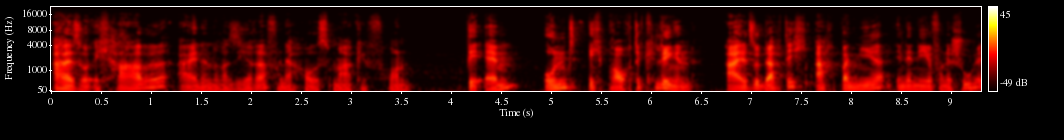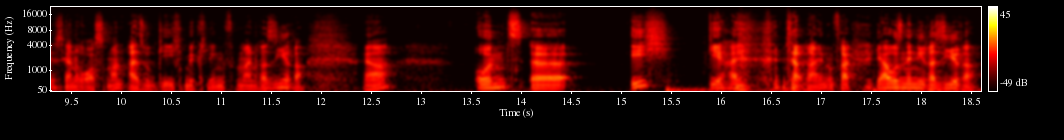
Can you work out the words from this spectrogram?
Also, ich habe einen Rasierer von der Hausmarke von DM und ich brauchte Klingen. Also dachte ich, ach, bei mir in der Nähe von der Schule ist ja ein Rossmann, also gehe ich mir Klingen für meinen Rasierer. Ja. Und äh, ich gehe halt da rein und frage, ja, wo sind denn die Rasierer?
